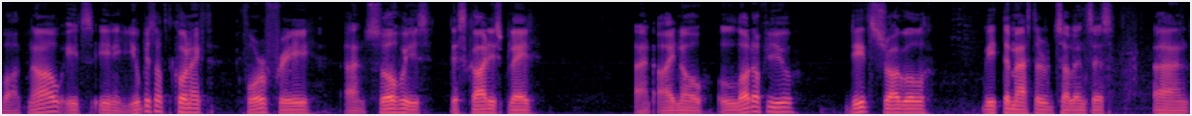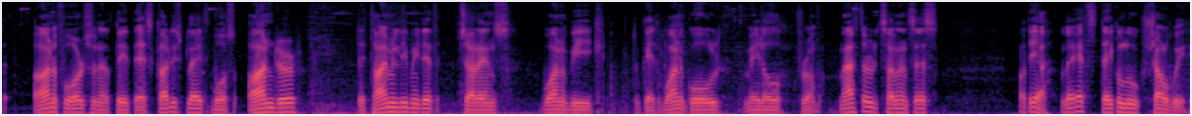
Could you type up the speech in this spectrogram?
But now it's in Ubisoft Connect for free and so is the Scottish Blade. And I know a lot of you did struggle with the Master challenges and unfortunately the Scottish Blade was under the time limited challenge one week to get one gold medal from Master challenges. But yeah, let's take a look, shall we?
